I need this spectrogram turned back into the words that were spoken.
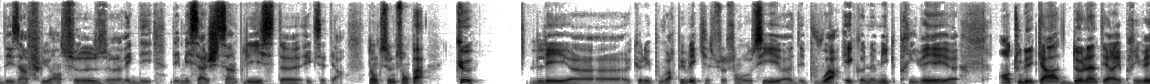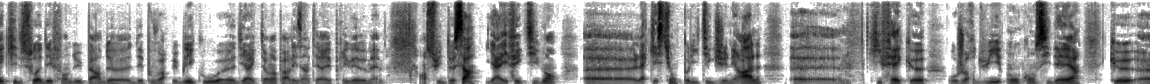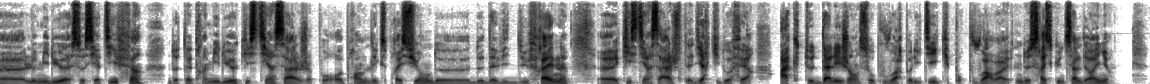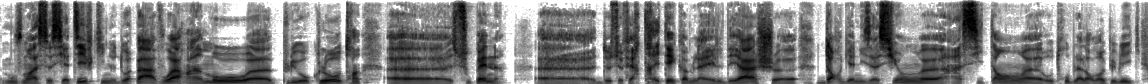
des influenceurs euh, avec des, des messages simplistes, euh, etc. Donc ce ne sont pas que les, euh, que les pouvoirs publics, ce sont aussi des pouvoirs économiques privés en tous les cas de l'intérêt privé, qu'il soit défendu par des pouvoirs publics ou euh, directement par les intérêts privés eux-mêmes. Ensuite de ça, il y a effectivement euh, la question politique générale euh, qui fait que aujourd'hui on considère que le milieu associatif doit être un milieu qui se tient sage, pour reprendre l'expression de, de, David Dufresne, qui se tient sage, c'est-à-dire qui doit faire acte d'allégeance au pouvoir politique pour pouvoir ne serait-ce qu'une salle de réunion. Mouvement associatif qui ne doit pas avoir un mot euh, plus haut que l'autre, euh, sous peine euh, de se faire traiter comme la LDH euh, d'organisation euh, incitant aux troubles à l'ordre public,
